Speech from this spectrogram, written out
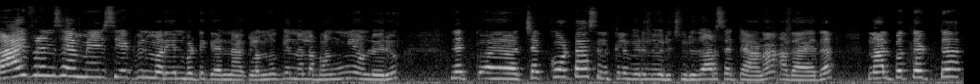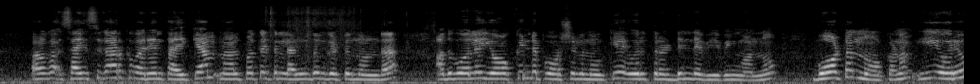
ഹായ് ഫ്രണ്ട്സ് ഞാൻ മേഴ്സി എഡ്വിൻ മറിയൻപട്ടിക്ക് എറണാകുളം നോക്കിയാൽ നല്ല ഭംഗിയുള്ള ഒരു നെറ്റ് ചെക്കോട്ട സിൽക്കിൽ വരുന്ന ഒരു ചുരിദാർ സെറ്റ് ആണ്. അതായത് നാൽപ്പത്തെട്ട് സൈസുകാർക്ക് വരെയും തയ്ക്കാം. നാൽപ്പത്തെട്ട് ലെങ്തും കിട്ടുന്നുണ്ട്. അതുപോലെ യോക്കിന്റെ പോർഷനിൽ നോക്കി ഒരു ത്രെഡിന്റെ വീവിംഗ് വന്നു. ബോട്ടം നോക്കണം. ഈ ഒരു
